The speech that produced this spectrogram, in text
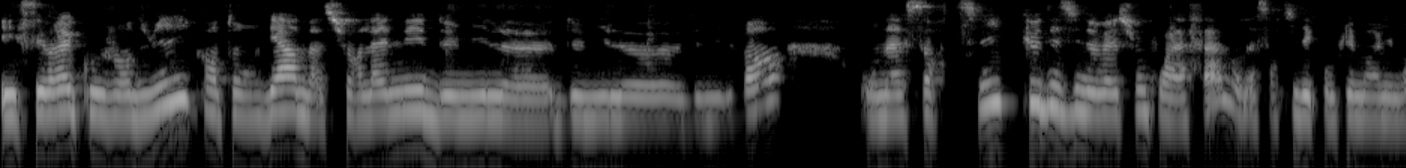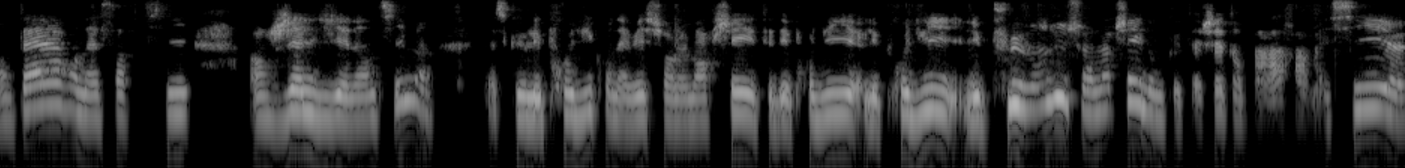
Et c'est vrai qu'aujourd'hui, quand on regarde bah, sur l'année 2000, 2020, on a sorti que des innovations pour la femme. On a sorti des compléments alimentaires, on a sorti un gel d'hygiène intime parce que les produits qu'on avait sur le marché étaient des produits, les produits les plus vendus sur le marché, donc que tu achètes en parapharmacie euh,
